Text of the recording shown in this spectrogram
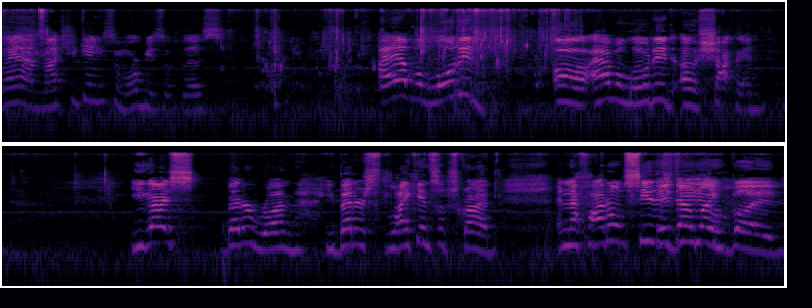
Wait, I'm actually getting some Orbeez with this. I have a loaded. Oh, I have a loaded uh, shotgun. You guys better run. You better like and subscribe. And if I don't see this video, Hit that video, like button.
